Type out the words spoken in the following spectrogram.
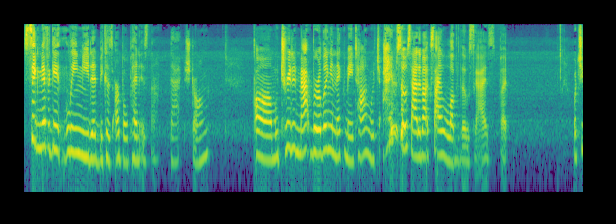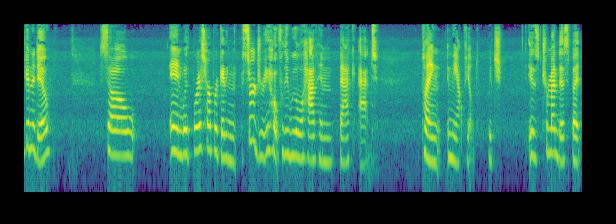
significantly needed because our bullpen is not that strong. Um, we traded Matt Vierling and Nick Maton, which I'm so sad about because I loved those guys. But what you gonna do? So, and with Bryce Harper getting surgery, hopefully we will have him back at playing in the outfield, which is tremendous. But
